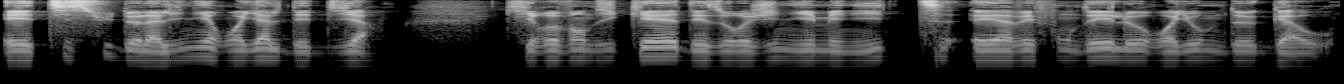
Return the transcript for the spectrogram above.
est issu de la lignée royale des Dia qui revendiquait des origines yéménites et avait fondé le royaume de Gao.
